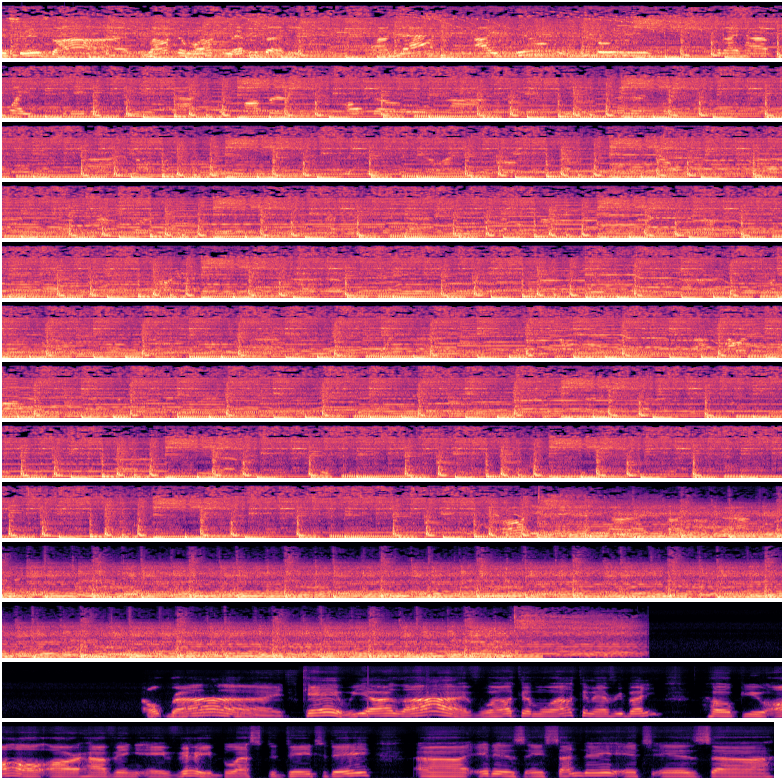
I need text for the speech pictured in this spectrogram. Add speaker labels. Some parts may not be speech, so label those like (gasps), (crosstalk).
Speaker 1: This is live. Welcome, welcome, everybody. On that, I do believe that I have twice Welcome, everybody. Hope you all are having a very blessed day today. Uh, it is a Sunday. It is uh,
